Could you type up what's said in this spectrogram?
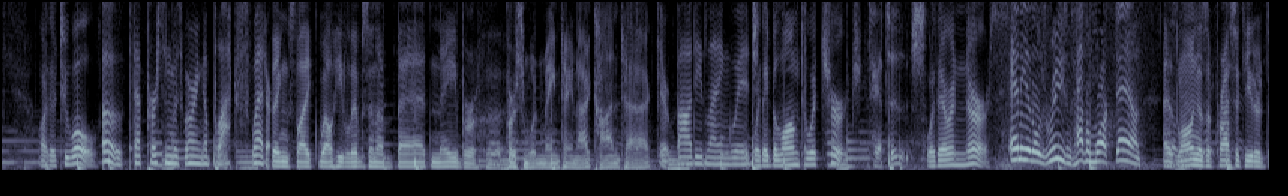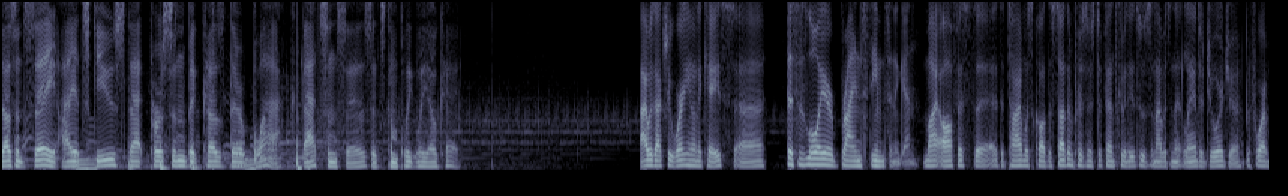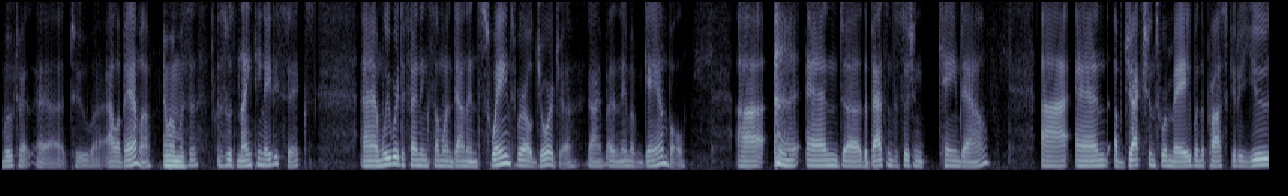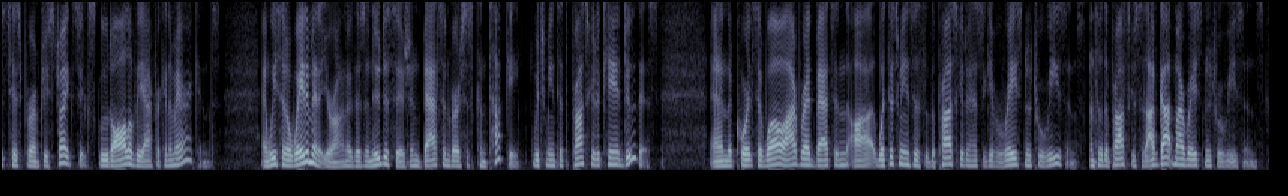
or they're too old. Oh, that person was wearing a black sweater. Things like, well, he lives in a bad neighborhood. Person wouldn't maintain eye contact. Their body language. Or they belong to a church. Tattoos. Or they're a nurse. Any of those reasons, have them marked down. As long as a prosecutor doesn't say, I excused that person because they're black, Batson says it's completely okay. I was actually working on a case. Uh, this is lawyer Bryan Stevenson again. My office the, at the time was called the Southern Prisoners Defense Committee. This was when I was in Atlanta, Georgia, before I moved to, uh, to uh, Alabama. And when was this? This was 1986. And we were defending someone down in Swainsboro, Georgia, a guy by the name of Gamble. Uh, and uh, the Batson decision came down. Uh, and objections were made when the prosecutor used his peremptory strikes to exclude all of the African Americans. And we said, oh, wait a minute, Your Honor, there's a new decision, Batson versus Kentucky, which means that the prosecutor can't do this. And the court said, well, I've read Batson. Uh, what this means is that the prosecutor has to give race neutral reasons. And so the prosecutor says, I've got my race neutral reasons.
